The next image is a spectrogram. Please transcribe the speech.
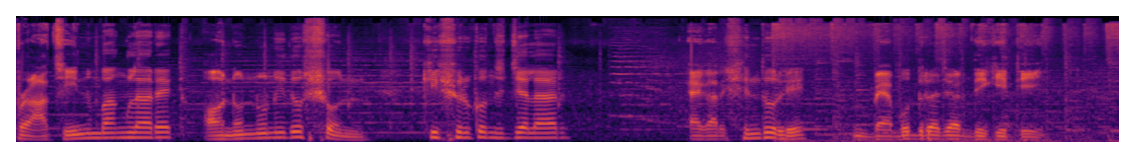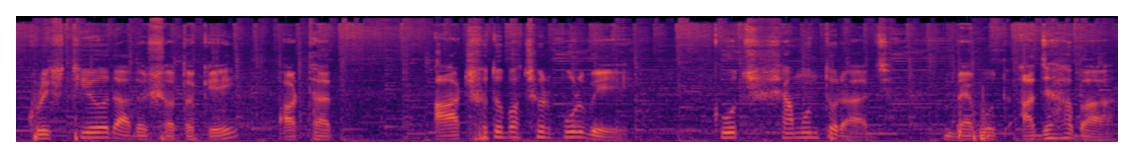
প্রাচীন বাংলার এক অনন্য নিদর্শন কিশোরগঞ্জ জেলার এগারো সিন্দুরে ব্যবদ্রাজার দিঘিটি। খ্রিস্টীয় দ্বাদশ শতকে, অর্থাৎ আটশত বছর পূর্বে, কুচ সামন্তরাজ, ব্যবদ আজাহাবা,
